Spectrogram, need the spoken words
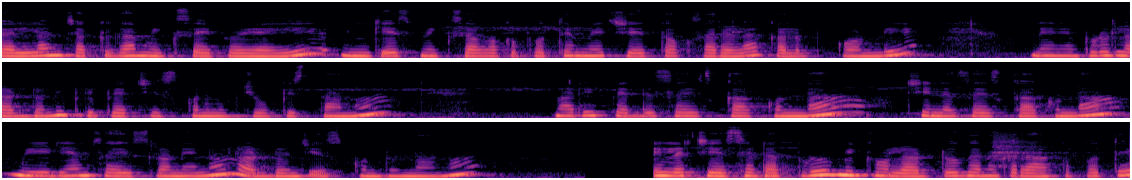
బెల్లం చక్కగా మిక్స్ అయిపోయాయి. ఇన్ కేస్ మిక్స్ అవ్వకపోతే మీరు చేత్తో ఒకసారి ఇలా కలుపుకోండి. నేను ఇప్పుడు లడ్డూని ప్రిపేర్ చేసుకొని మీకు చూపిస్తాను. మరి పెద్ద సైజు కాకుండా చిన్న సైజు కాకుండా మీడియం సైజులో నేను లడ్డూని చేసుకుంటున్నాను. ఇలా చేసేటప్పుడు మీకు లడ్డు కనుక రాకపోతే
